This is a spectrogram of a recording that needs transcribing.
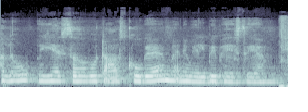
hello yes वो टास्क हो गया है मैंने मेल भी भेज दिया है।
